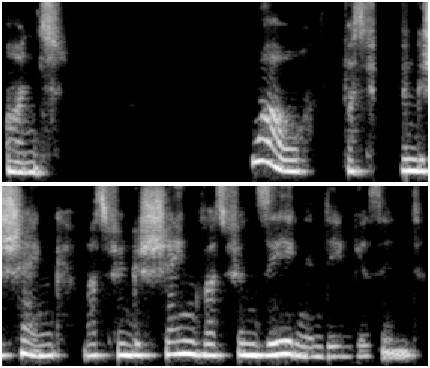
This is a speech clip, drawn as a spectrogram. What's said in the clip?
Und wow, was für ein Geschenk, was für ein Geschenk, was für ein Segen, in dem wir sind.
